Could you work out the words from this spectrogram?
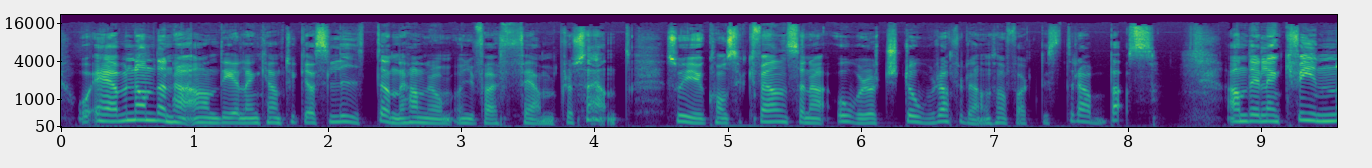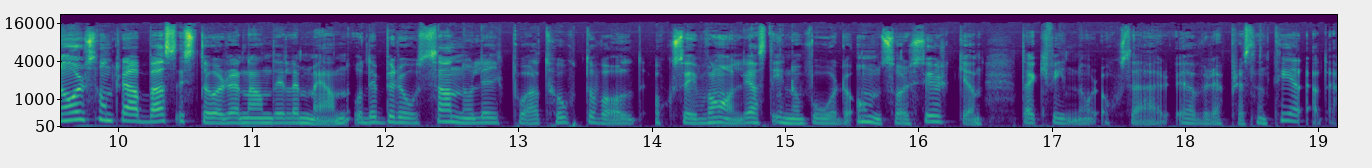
Och även om den här andelen kan tyckas liten, det handlar om ungefär 5 procent så är ju konsekvenserna oerhört stora för den som faktiskt drabbas. Andelen kvinnor som drabbas är större än andelen män och det beror sannolikt på att hot och våld också är vanligast inom vård och omsorgsyrken där kvinnor också är överrepresenterade.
